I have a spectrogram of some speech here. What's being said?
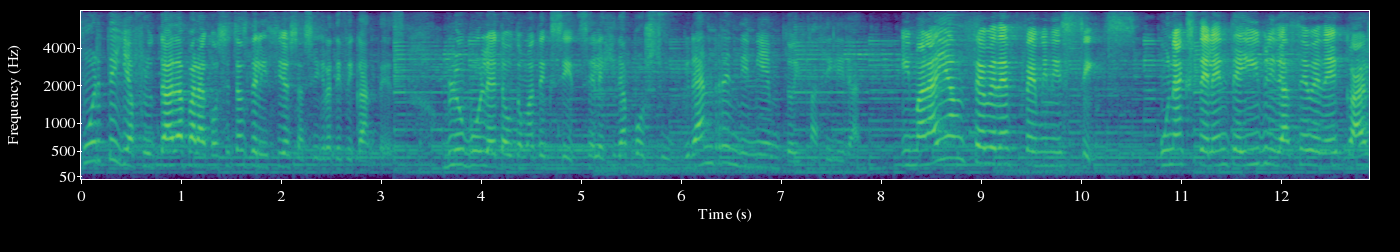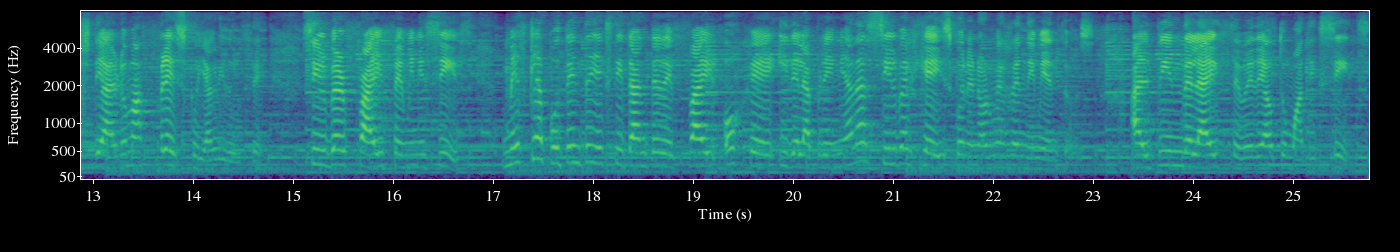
fuerte y afrutada para cosechas deliciosas y gratificantes. Blue Bullet Automatic Seeds, elegida por su gran rendimiento y facilidad. Himalayan CBD Feminist Seeds, una excelente híbrida CBD cash de aroma fresco y agridulce. Silver Fire Feminist Seeds, mezcla potente y excitante de Fire OG y de la premiada Silver Haze con enormes rendimientos. Alpine Delight CBD Automatic Seeds,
